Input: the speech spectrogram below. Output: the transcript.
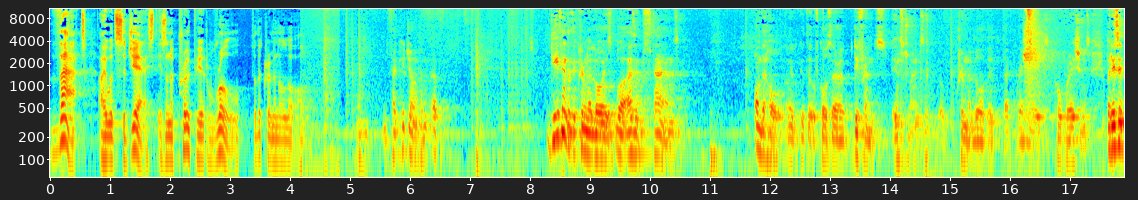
That, I would suggest, is an appropriate role for the criminal law. Thank you, Jonathan. Uh, do you think that the criminal law is, well, as it stands, on the whole, I mean, of course, there are different instruments of, of criminal law that, that, regulate corporations. But is it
